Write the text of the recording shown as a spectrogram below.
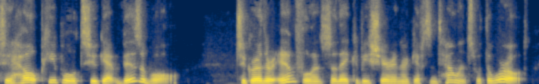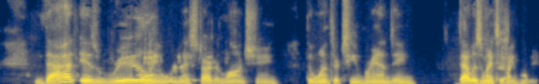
to help people to get visible, to grow their influence so they could be sharing their gifts and talents with the world. That is really when I started launching the 113 branding. That was my tipping point.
